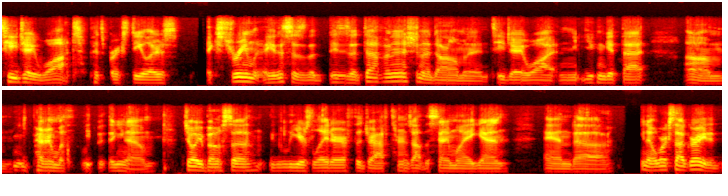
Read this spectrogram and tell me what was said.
T.J. Watt, Pittsburgh Steelers, extremely. This is the he's a definition of dominant. T.J. Watt, and you can get that um, pairing with you know Joey Bosa years later if the draft turns out the same way again, and uh, you know works out great.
